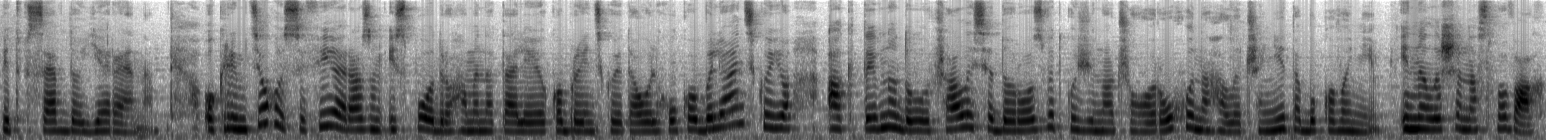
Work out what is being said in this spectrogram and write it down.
під псевдо Єрена. Окрім цього, Софія разом із подругами Наталією Кобринською та Ольгою Кобилянською активно долучалися до розвитку жіночого руху на Галичині та Буковині. І не лише на словах.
